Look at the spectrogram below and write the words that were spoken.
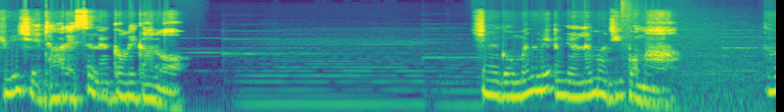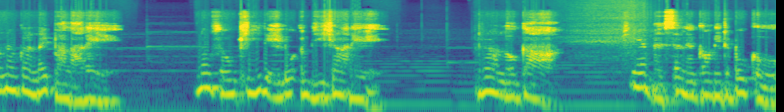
ရွေးချယ်ထားတဲ့ဆက်လက်ကောင်းလေးကတော့ရန်ကုန်မန္တလေးအမြန်လမ်းမကြီးပေါ်မှာကောင်းနောက်ကလိုက်ပါလာတဲ့နှုတ်ဆုံးခီးတယ်လို့အမည်ရတဲ့ဘလောက်လောကဖြစ်ရမှန်ဆက်လက်ကောင်းလေးတစ်ပုဒ်ကို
